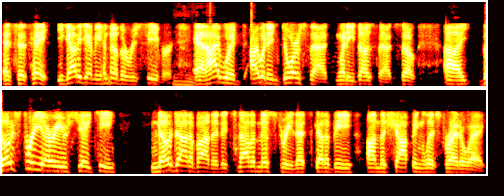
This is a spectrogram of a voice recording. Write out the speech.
and says, "Hey, you got to get me another receiver." Mm-hmm. And I would, I would endorse that when he does that. So uh, those three areas, JT, no doubt about it. It's not a mystery. That's got to be on the shopping list right away.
